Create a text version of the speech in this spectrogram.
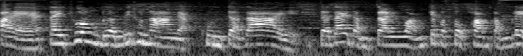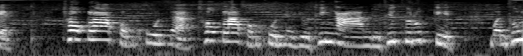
แต่ ในช่วงเดือนมิถุนาเนี่ยคุณจะได้จะได้ดั่งใจหวังจะประสบความสำเร็จ โชคลาภของคุณเนี่ยโชคลาภของคุณเนี่ยอยู่ที่งานอยู่ที่ธุรกิจ เหมือนธุร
